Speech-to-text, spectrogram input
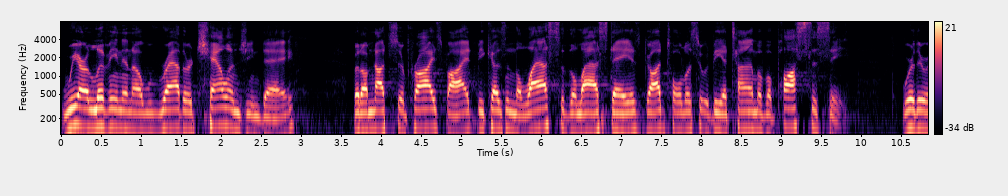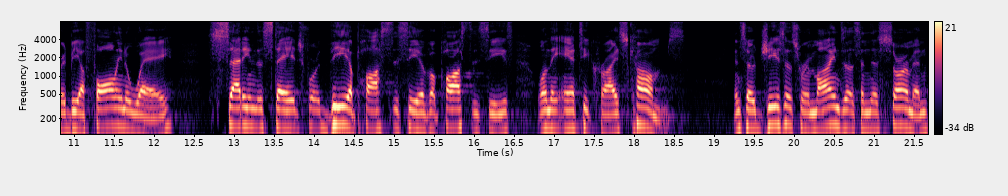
We are living in a rather challenging day, but I'm not surprised by it because in the last of the last days, God told us it would be a time of apostasy, where there would be a falling away, setting the stage for the apostasy of apostasies when the Antichrist comes. And so Jesus reminds us in this sermon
